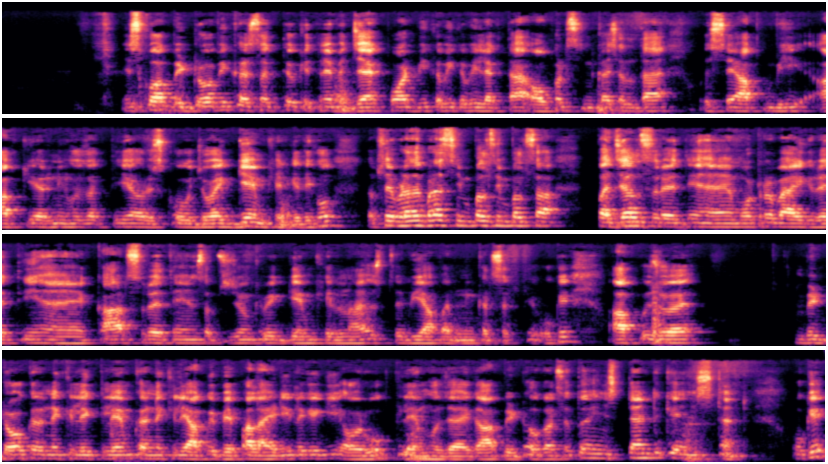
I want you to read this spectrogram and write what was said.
इसको आप विड्रॉ भी कर सकते हो, कितने पे जैकपॉट भी कभी कभी लगता है ऑफर्स इनका चलता है, उससे आप भी, आपकी अर्निंग हो सकती है और इसको जो है गेम खेल के देखो। सबसे बड़ा बड़ा सिंपल सिंपल सा पजल्स रहते हैं मोटर बाइक रहती हैं कार्स रहते हैं सब चीज़ों के भी गेम खेलना है, उससे भी आप अर्निंग कर सकते हो ओके आपको जो है विड्रॉ करने के लिए क्लेम करने के लिए आपकी पेपाल आईडी लगेगी और वो क्लेम हो जाएगा, आप विड्रॉ कर सकते हो इंस्टेंट के इंस्टेंट ओके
